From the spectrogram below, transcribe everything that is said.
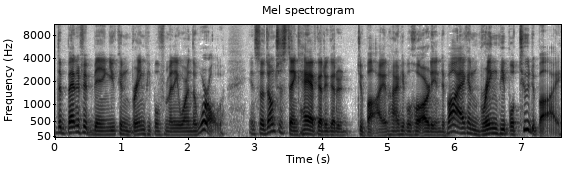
the benefit being you can bring people from anywhere in the world. And so don't just think, hey, I've got to go to Dubai and hire people who are already in Dubai. I can bring people to Dubai.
